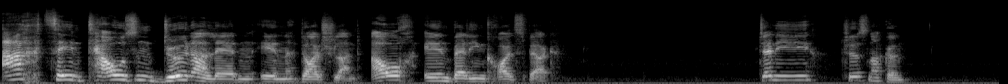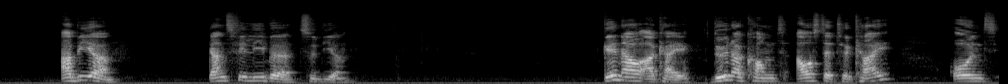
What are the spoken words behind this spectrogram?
18.000 Dönerläden in Deutschland, auch in Berlin-Kreuzberg. Jenny, tschüss nach Köln. Abir, ganz viel Liebe zu dir. Genau, Akai. Döner kommt aus der Türkei und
